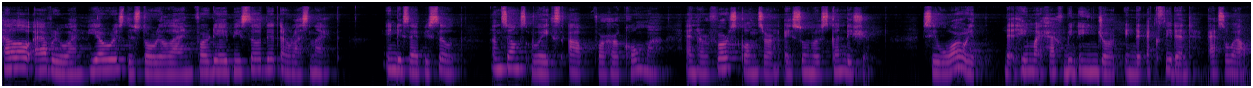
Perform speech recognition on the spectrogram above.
Hello everyone, here is the storyline for the episode that aired last night. In this episode, Eunseong wakes up for her coma and her first concern is Sunwoo's condition. She worried that he might have been injured in the accident as well.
